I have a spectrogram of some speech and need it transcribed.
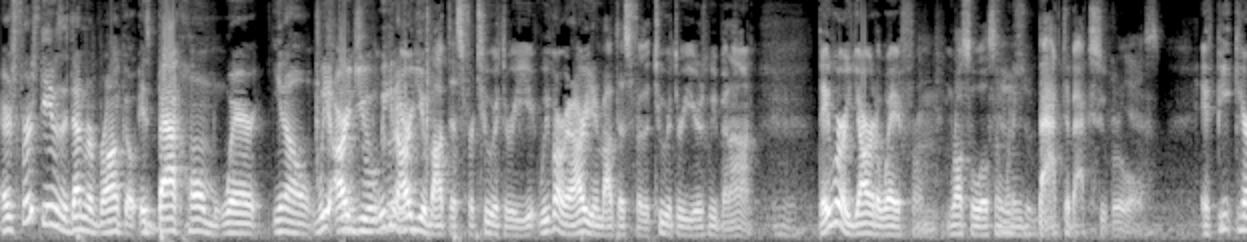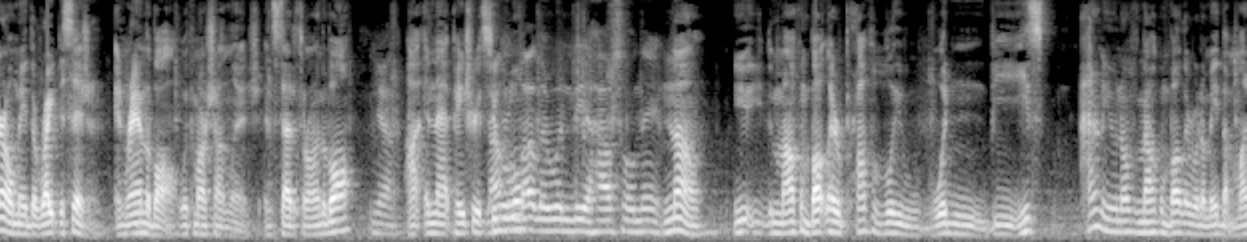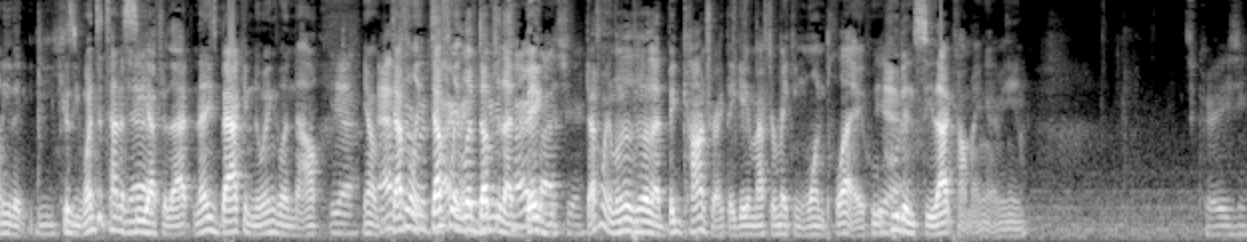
his first game as a Denver Bronco is back home, where you know we argue, we can argue about this for two or three years. We've already argued about this for the two or three years we've been on. Mm-hmm. They were a yard away from Russell Wilson winning back to back Super Bowls. If Pete Carroll made the right decision and ran the ball with Marshawn Lynch instead of throwing the ball yeah, uh, in that Patriots Super Malcolm Bowl, Butler wouldn't be a household name. no, you- Malcolm Butler probably wouldn't be. He's. I don't even know if Malcolm Butler would have made the money that he because he went to Tennessee Yeah. after that, and then he's back in New England now. Yeah, You know, After definitely, definitely lived up to that big, definitely lived up to that big contract they gave him after making one play. Who, Yeah. who didn't see that coming? I mean, It's crazy.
